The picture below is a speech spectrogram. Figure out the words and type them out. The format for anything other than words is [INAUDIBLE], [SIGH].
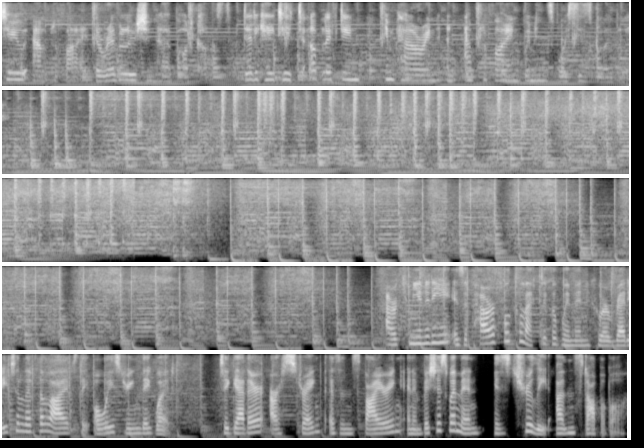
To Amplify, the Revolution Her podcast, dedicated to uplifting, empowering, and amplifying women's voices globally. Our community is a powerful collective of women who are ready to live the lives they always dreamed they would. Together, our strength as inspiring and ambitious women is truly unstoppable.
